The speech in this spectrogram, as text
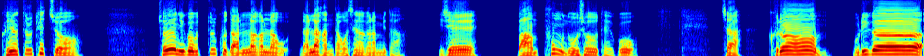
그냥 뚫겠죠. 저는 이거 뚫고 날아가려고 날아간다고 생각을 합니다. 이제 마음 푹 놓으셔도 되고 자, 그럼 우리가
